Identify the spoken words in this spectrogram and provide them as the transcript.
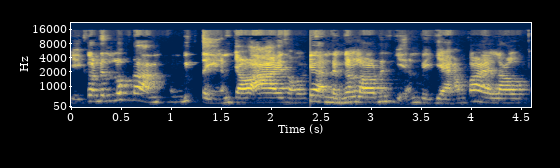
Chỉ có đến lúc đó anh không biết tiền anh cho ai thôi. Chứ anh đừng có lo đến chuyện anh bị già không có ai lo ok?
